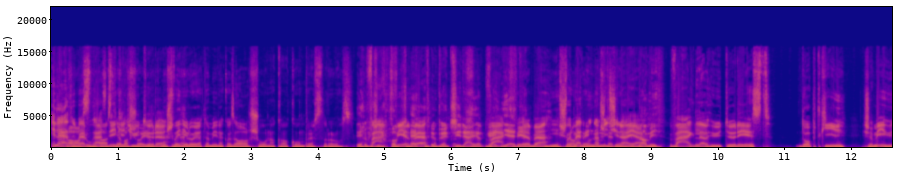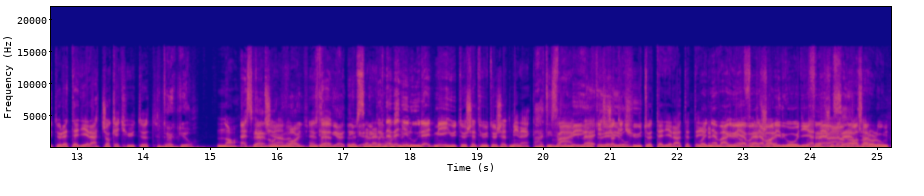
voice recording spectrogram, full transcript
Én lehet, hogy beruháznék egy hűtőre. Most vegyél olyat, aminek az alsónak a kompresszora rossz. Vágd félbe. Csináljak Vágd egyet. félbe, be megmondom, mit most csinálják. Na, mi? Vágd le a hűtőrészt, dobd ki, és a mély hűtőre tegyél rá csak egy hűtőt. Tök jó. Na, Ezt kell nagy csinálnod. vagy. Érted? Igen, igen, lehet Tehát ne vegyél újra egy mély hűtőset, hűtőset, minek? Hát hiszen a Vágd mély le, és csak jó. egy hűtőt tegyél rá tetejére. vagy ne vágj le a vagy, hát felsőbe. van itt gógyi, hát nem hát pazarolunk.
